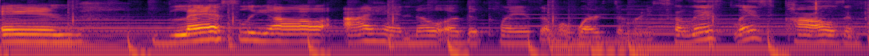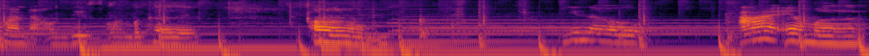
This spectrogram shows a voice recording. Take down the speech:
And lastly, y'all, I had no other plans that were worth the risk. So let's let's pause and ponder on this one because um you know I am a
